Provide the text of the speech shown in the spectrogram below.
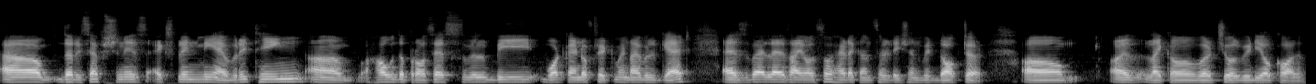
Uh, the receptionist explained me everything uh, how the process will be what kind of treatment i will get as well as i also had a consultation with doctor um, like a virtual video call.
